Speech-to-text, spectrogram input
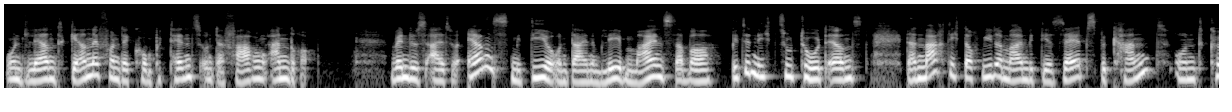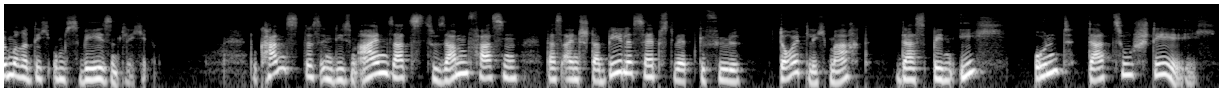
und lernt gerne von der Kompetenz und Erfahrung anderer. Wenn du es also ernst mit dir und deinem Leben meinst, aber bitte nicht zu todernst, dann mach dich doch wieder mal mit dir selbst bekannt und kümmere dich ums Wesentliche. Du kannst es in diesem einen Satz zusammenfassen, dass ein stabiles Selbstwertgefühl deutlich macht, das bin ich und dazu stehe ich.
